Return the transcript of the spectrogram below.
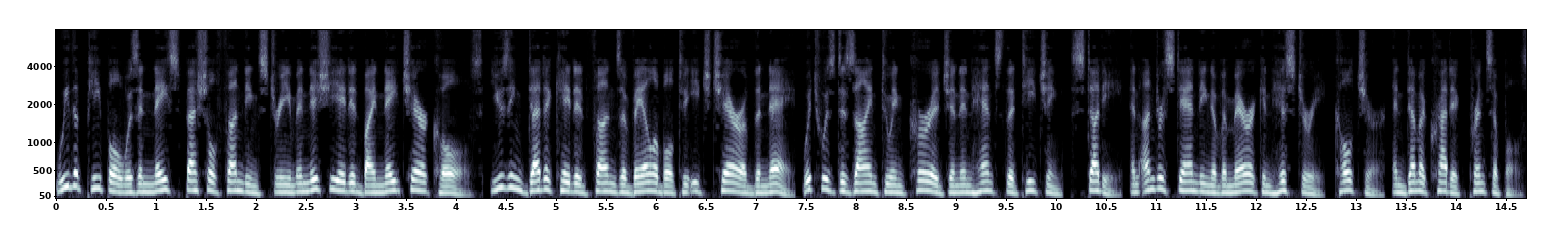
we the People was a NEH special funding stream initiated by NEH Chair Coles, using dedicated funds available to each chair of the NEH, which was designed to encourage and enhance the teaching, study, and understanding of American history, culture, and democratic principles.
